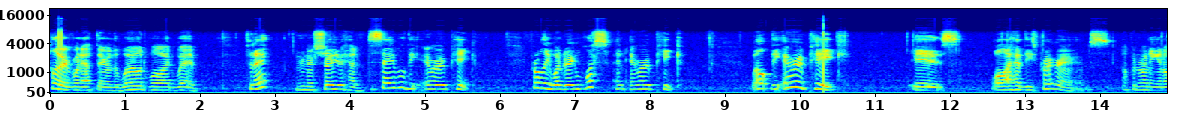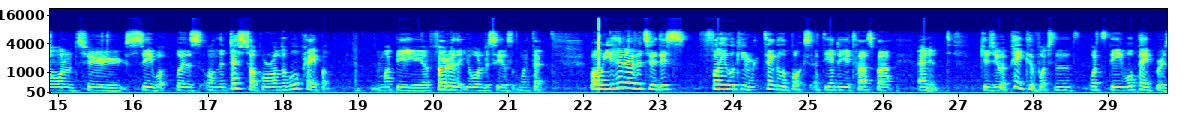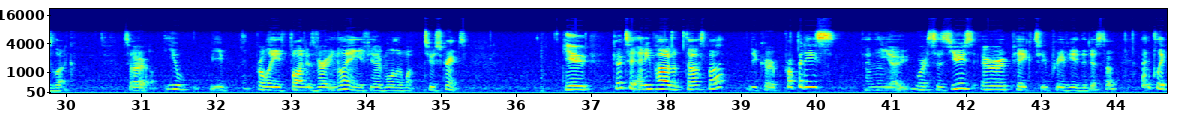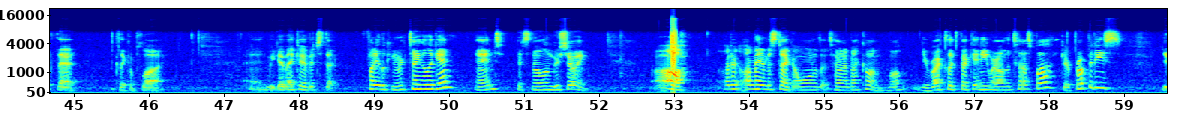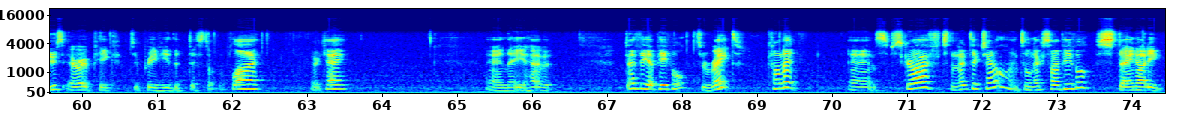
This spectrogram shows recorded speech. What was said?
Hello everyone out there in the World Wide Web. Today I'm going to show you how to disable the Aero Peek. Probably wondering what's an Aero Peek? Well the Aero Peek is while I have these programs up and running and I wanted to see what was on the desktop or on the wallpaper. It might be a photo that you wanted to see or something like that. Well you head over to this funny looking rectangular box at the end of your taskbar and it gives you a peek of what's in, what's the wallpaper is like. So you you probably find it's very annoying if you have more than one, two screens. You go to any part of the taskbar, you go properties, and then you where it says use Aero Peek to preview the desktop, and click that, and click apply. And we go back over to that funny looking rectangle again, and it's no longer showing. Oh, I, I, made a mistake, I wanted to turn it back on. Well, you right click back anywhere on the taskbar, go properties, use Aero Peek to preview the desktop apply, okay, and there you have it. Don't forget people to rate, comment, and subscribe to the NuttyTech channel. Until next time people, stay nutty.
